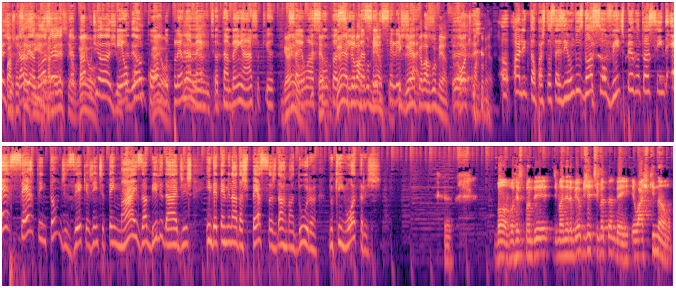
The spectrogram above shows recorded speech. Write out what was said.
anjo. passou Cavernosa Cezinha, é, é papo ganhou. de anjo, Eu entendeu? concordo Ganhou. plenamente. É. Eu também acho que ganhou. isso aí é um assunto ganha assim pelo argumento, que ganha pelo argumento. É. Ótimo argumento. Olha então, pastor Cezinho, um dos nossos ouvintes perguntou assim, é certo então dizer que a gente tem mais habilidades em determinadas peças da armadura do que em outras? Bom, vou responder de maneira bem objetiva também. Eu acho que não.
